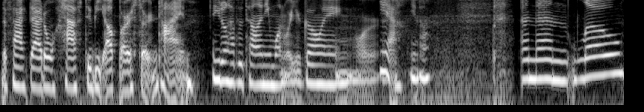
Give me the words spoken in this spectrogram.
the fact that I don't have to be up by a certain time. You don't have to tell anyone where you're going or Yeah. you know. And then low.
